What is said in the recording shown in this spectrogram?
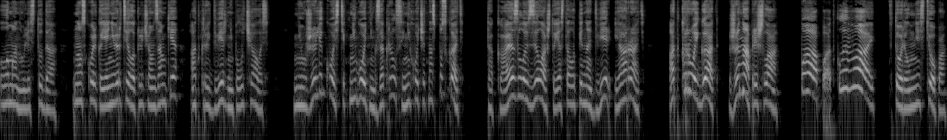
ломанулись туда. Но сколько я не вертела ключом в замке, открыть дверь не получалось. Неужели Костик, негодник, закрылся и не хочет нас пускать? Такая злость взяла, что я стала пинать дверь и орать. «Открой, гад! Жена пришла!» «Папа, отклывай!» — вторил мне Степа.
